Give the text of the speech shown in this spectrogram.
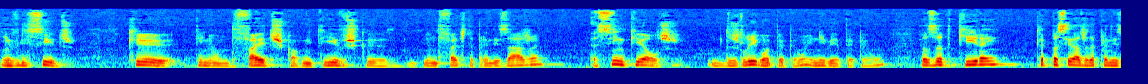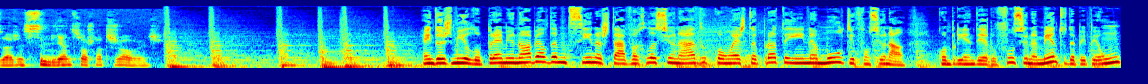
envelhecidos que tinham defeitos cognitivos, que tinham defeitos de aprendizagem, assim que eles desligam a PP1, inibem a PP1, eles adquirem capacidades de aprendizagem semelhantes aos ratos jovens. Em 2000, o Prémio Nobel da Medicina estava relacionado com esta proteína multifuncional. Compreender o funcionamento da PP1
